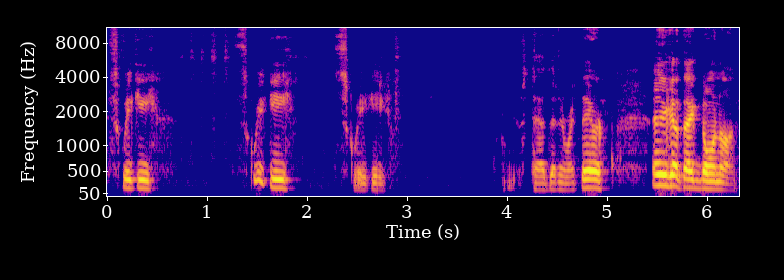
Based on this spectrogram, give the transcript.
squeaky, squeaky, squeaky. Just tab that in right there, and you got that going on.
